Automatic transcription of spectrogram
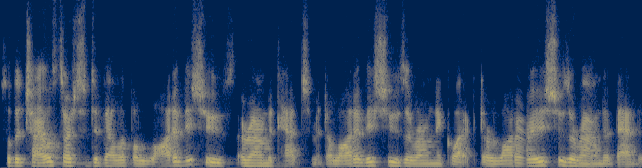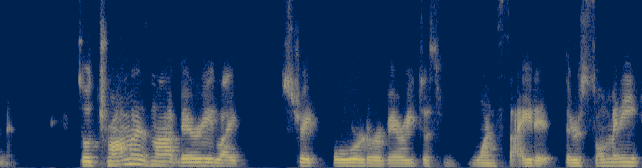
So the child starts to develop a lot of issues around attachment, a lot of issues around neglect, or a lot of issues around abandonment. So trauma is not very like straightforward or very just one-sided. There's so many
